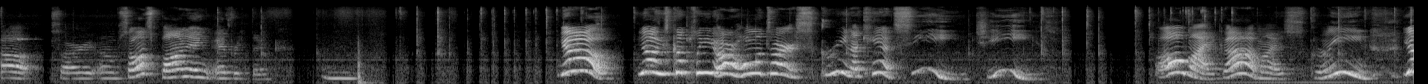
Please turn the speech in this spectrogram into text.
Oh, sorry. Um, someone's spawning everything. Mm. Yo! Yo, he's completing our whole entire screen. I can't see. Jeez. Oh my god, my screen. Yo,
